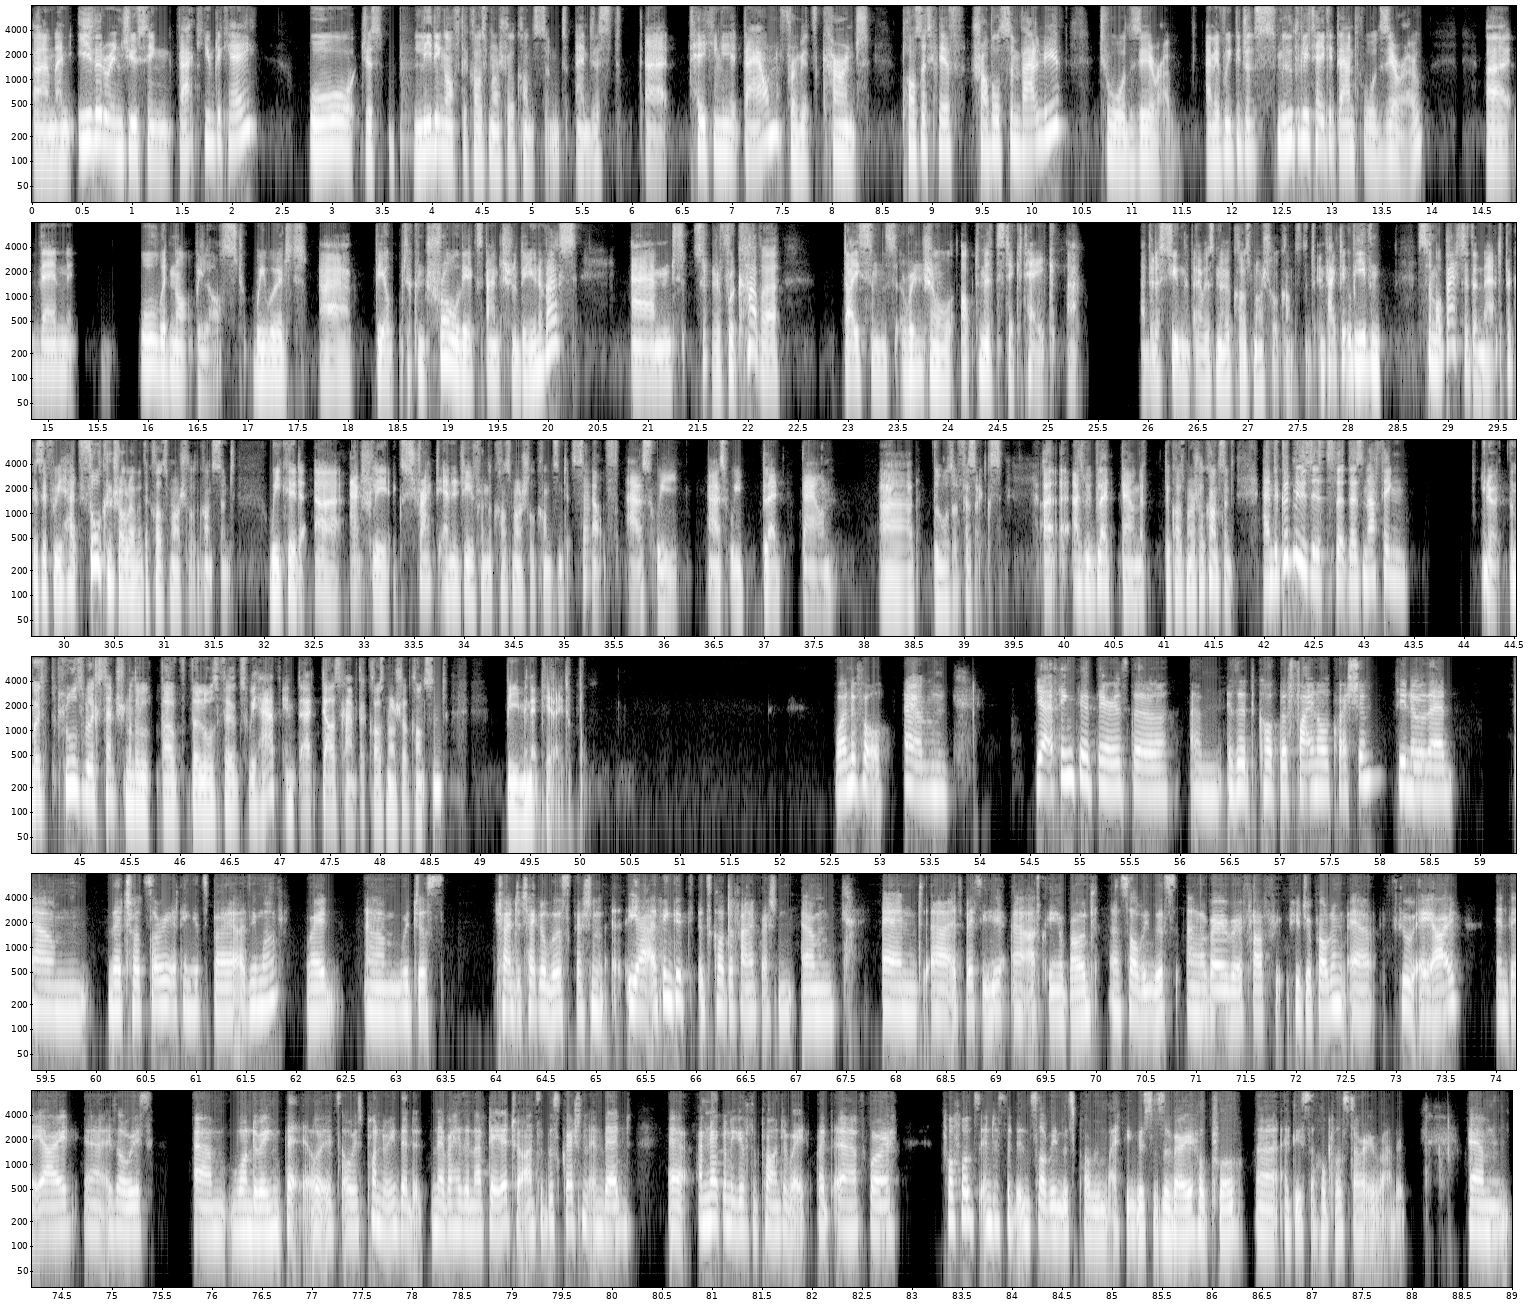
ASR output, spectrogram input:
um, and either inducing vacuum decay or just leading off the cosmological constant and just uh, taking it down from its current positive troublesome value towards zero. And if we could just smoothly take it down towards zero, uh, then all would not be lost. We would uh, be able to control the expansion of the universe and sort of recover Dyson's original optimistic take uh, that assumed that there was no cosmological constant. In fact, it would be even somewhat better than that because if we had full control over the cosmological constant, we could uh, actually extract energy from the cosmological constant itself as we as we bled down uh, the laws of physics, uh, as we bled down the, the cosmological constant. And the good news is that there's nothing you know, the most plausible extension of the, of the laws of physics we have in, that does have the cosmological constant be manipulatable. Wonderful. Um, yeah, I think that there is the, um, is it called the final question? Do you know that, um, that short story? I think it's by Asimov, right? Um, we're just trying to tackle this question. Yeah, I think it's, it's called the final question. Um, and uh, it's basically uh, asking about uh, solving this uh, very, very far f- future problem uh, through AI and the AI uh, is always um, wondering that, or it's always pondering that it never has enough data to answer this question. And then uh, I'm not going to give the prompt away, but uh, for for folks interested in solving this problem, I think this is a very hopeful, uh, at least a hopeful story around it. Um,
